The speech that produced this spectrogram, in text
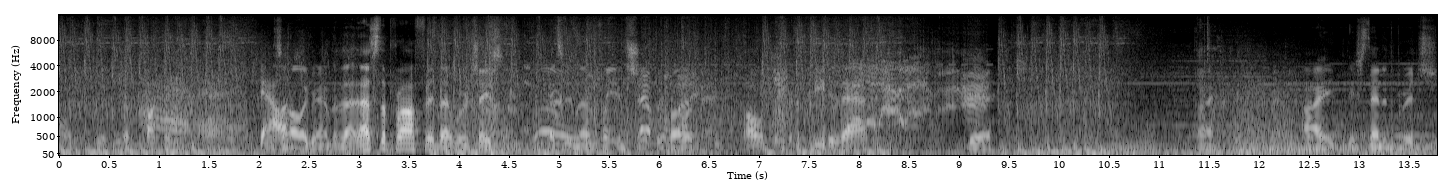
Oh shit, is a fucking It's a hologram. That, that's the prophet that we're chasing. That's in that fucking ship we followed. Oh, so we're gonna beat his ass. Yeah. Alright. I extended the bridge.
